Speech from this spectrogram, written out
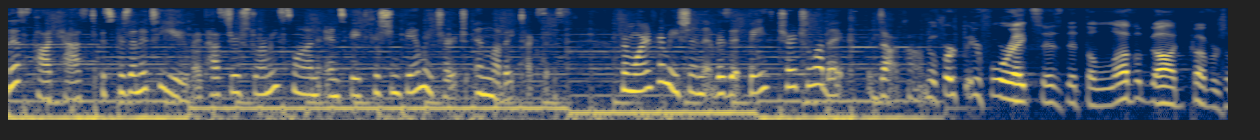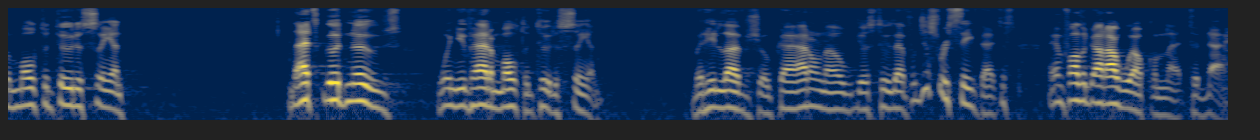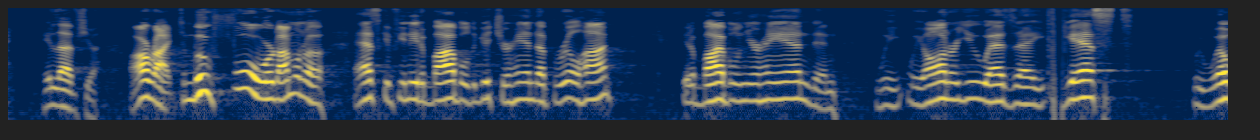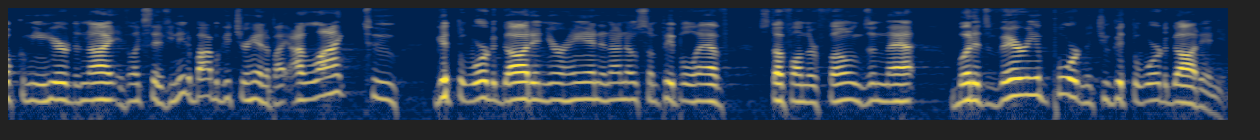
This podcast is presented to you by Pastor Stormy Swan and Faith Christian Family Church in Lubbock, Texas. For more information, visit faithchurchlubbock.com. You know, 1 Peter 4 8 says that the love of God covers a multitude of sin. That's good news when you've had a multitude of sin. But He loves you, okay? I don't know just who that for. Just receive that. Just and Father God, I welcome that today. He loves you. All right, to move forward, I'm going to ask if you need a Bible to get your hand up real high. Get a Bible in your hand, and we, we honor you as a guest. We welcome you here tonight. If, like I said, if you need a Bible, get your hand up. I, I like to get the Word of God in your hand, and I know some people have stuff on their phones and that, but it's very important that you get the Word of God in you.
